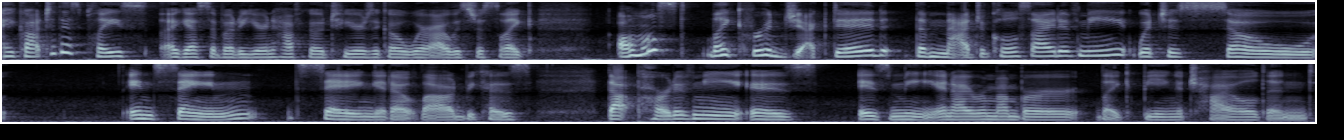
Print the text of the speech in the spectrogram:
I got to this place, I guess, about a year and a half ago, two years ago, where I was just like, almost like rejected the magical side of me, which is so insane saying it out loud because that part of me is is me and i remember like being a child and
